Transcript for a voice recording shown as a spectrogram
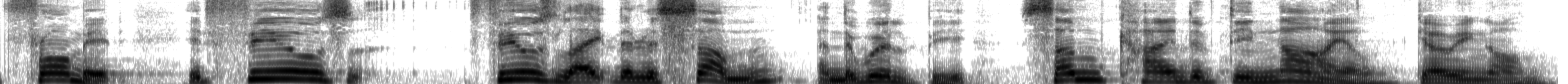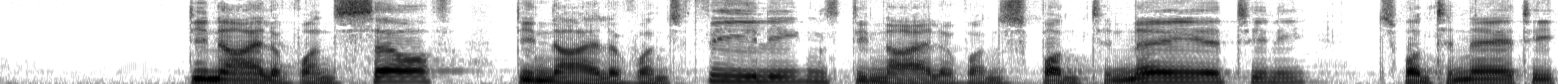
from it, it feels, feels like there is some, and there will be, some kind of denial going on. Denial of oneself, denial of one's feelings, denial of one's spontaneity, spontaneity,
